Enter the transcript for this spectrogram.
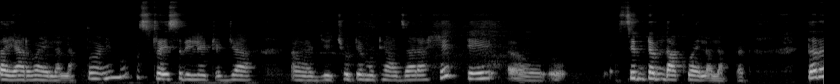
तयार व्हायला लागतो आणि मग स्ट्रेस रिलेटेड ज्या जे छोटे मोठे आजार आहेत ते सिमटम दाखवायला लागतात. तर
